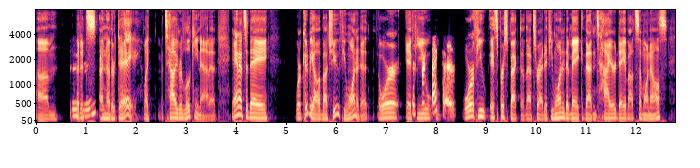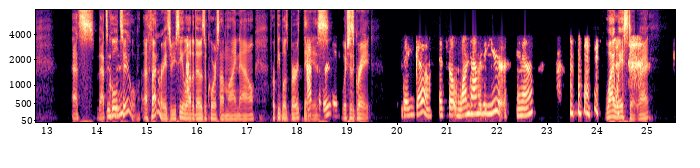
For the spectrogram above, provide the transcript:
um, but it's Mm-hmm. another day. Like it's how you're looking at it, and it's a day where it could be all about you if you wanted it, or if It's you, or if you, it's perspective. That's right. If you wanted to make that entire day about someone else. That's that's cool Mm-hmm. too. A fundraiser. You see a lot of those, of course, online now for people's birthdays, Absolutely. which is great. There you go. It's the one time of the year, you know? Why waste it, right?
